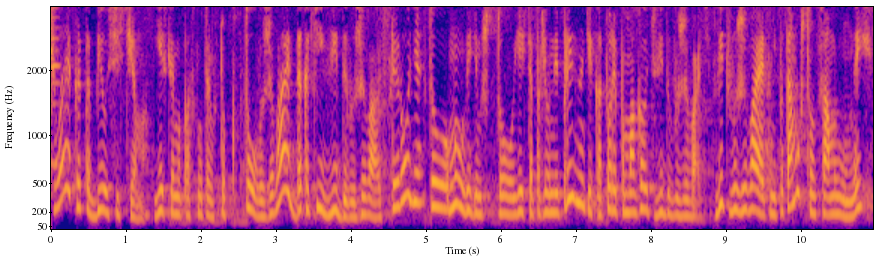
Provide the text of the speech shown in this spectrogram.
Человек – это биосистема. Если мы посмотрим, что кто выживает, да, какие виды выживают в природе, то мы увидим, что есть определенные признаки, которые помогают виду выживать. Вид выживает не потому, что он самый умный,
